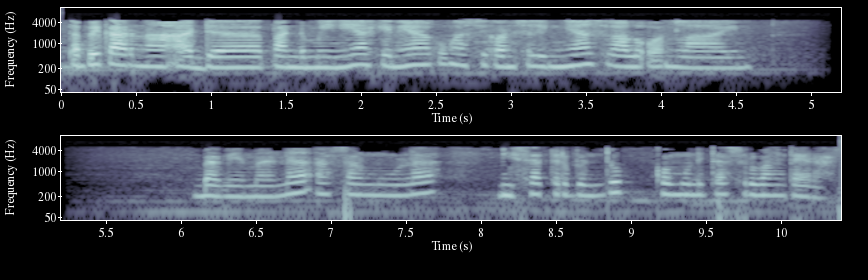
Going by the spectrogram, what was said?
Tapi karena ada pandemi ini akhirnya aku ngasih konselingnya selalu online. Bagaimana asal mula bisa terbentuk komunitas ruang teras?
